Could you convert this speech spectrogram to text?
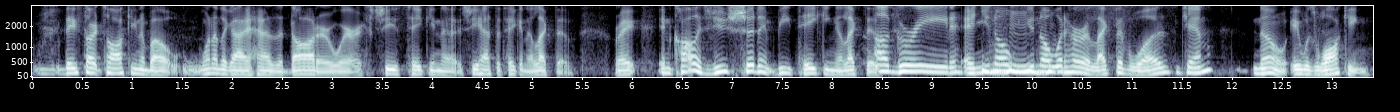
they start talking about one of the guy has a daughter where she's taking a she has to take an elective. Right in college, you shouldn't be taking electives. Agreed. and you know, you know what her elective was? Gym. No, it was walking.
